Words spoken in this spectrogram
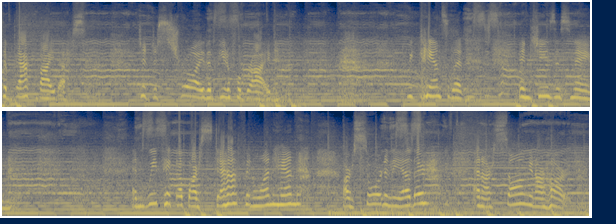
to backbite us, to destroy the beautiful bride. We cancel it in Jesus' name. And we pick up our staff in one hand, our sword in the other, and our song in our heart.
